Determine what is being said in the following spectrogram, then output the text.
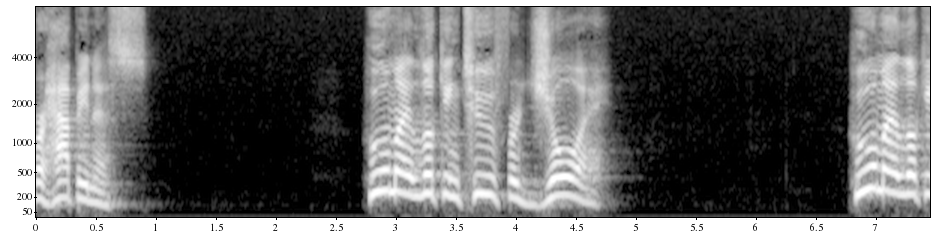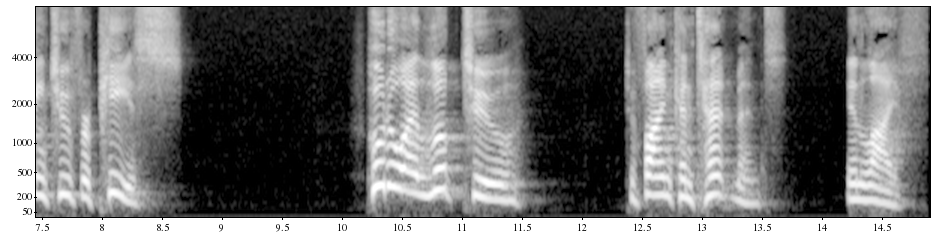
for happiness? Who am I looking to for joy? Who am I looking to for peace? Who do I look to to find contentment in life?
